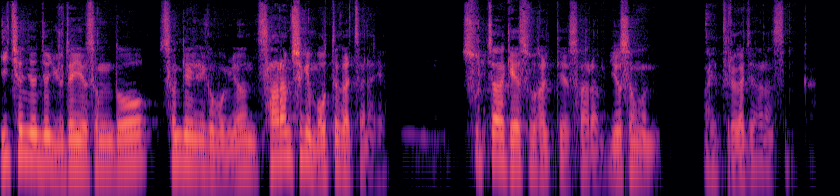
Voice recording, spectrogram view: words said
2000년 전 유대 여성도 성경을 읽어보면 사람 속에 못 들어갔잖아요. 숫자 계수할 때 사람, 여성은 아예 들어가지 않았으니까.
